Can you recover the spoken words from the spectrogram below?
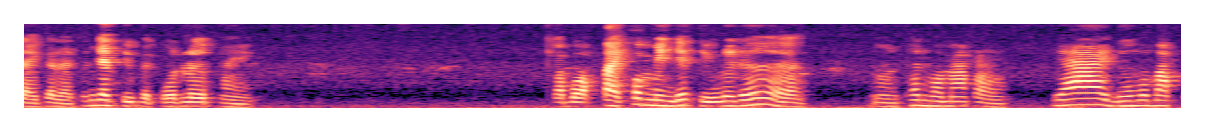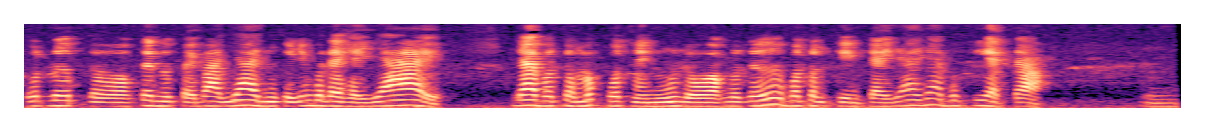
ใดกันแหละฉันยัดติวไปกดเลิฟให้ ก็บอกใต้คอมเมนต์ยายติ๋วเลยเด้อเออท่านบ่มากเรายายหนูบ่มากกดเลิฟดอกแต่หนูไปบ้านยายหนูก็ยังบ่ได้ให้ยายยายบ่ต้องมากดให้หนูดอกเด้อบ่ต้องเกรงใจยายยายบ่เกลียดจ้ะอืม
